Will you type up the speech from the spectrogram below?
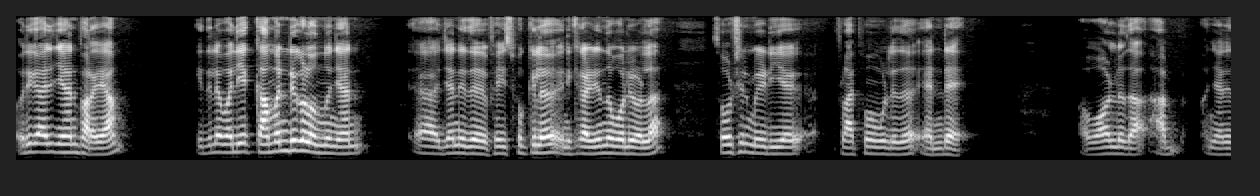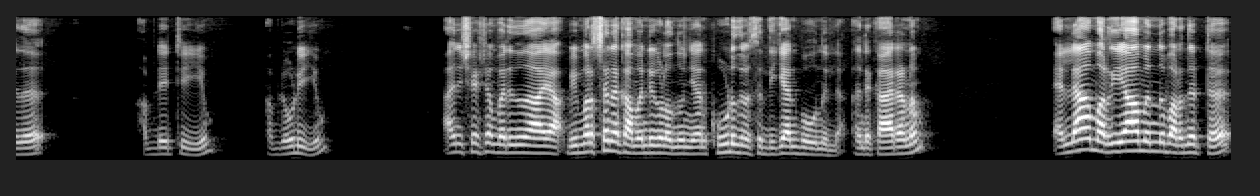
ഒരു കാര്യം ഞാൻ പറയാം. ഇതിലെ വലിയ കമന്റുകളൊന്നും ഞാൻ ഞാനിത് ഫേസ്ബുക്കിൽ എനിക്ക് കഴിയുന്ന പോലെയുള്ള സോഷ്യൽ മീഡിയ പ്ലാറ്റ്ഫോമുകളിൽ ഇത് എന്റെ വേൾഡ് ഞാനിത് അപ്ഡേറ്റ് ചെയ്യും അപ്ലോഡ് ചെയ്യും. അതിനുശേഷം വരുന്നതായ വിമർശന കമന്റുകളൊന്നും ഞാൻ കൂടുതൽ ശ്രദ്ധിക്കാൻ പോകുന്നില്ല. അതിന്റെ കാരണം എല്ലാം അറിയാമെന്ന് പറഞ്ഞിട്ട്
